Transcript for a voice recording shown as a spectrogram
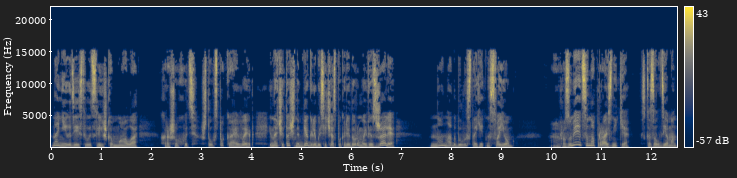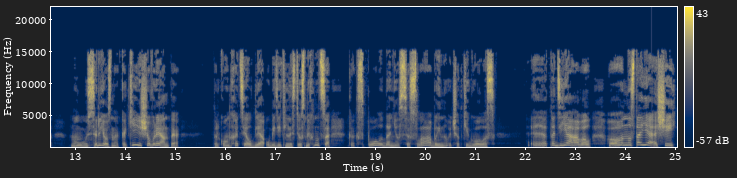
на них действует слишком мало. Хорошо хоть, что успокаивает, иначе точно бегали бы сейчас по коридорам и визжали. Но надо было стоять на своем. «Разумеется, на празднике», — сказал демон. «Ну, серьезно, какие еще варианты?» Только он хотел для убедительности усмехнуться, как с пола донесся слабый, но четкий голос. «Это дьявол! Он настоящий!»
